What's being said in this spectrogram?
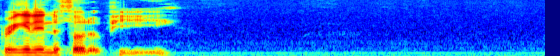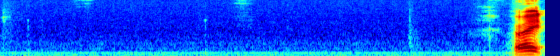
Bring it into Photopea. All right,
